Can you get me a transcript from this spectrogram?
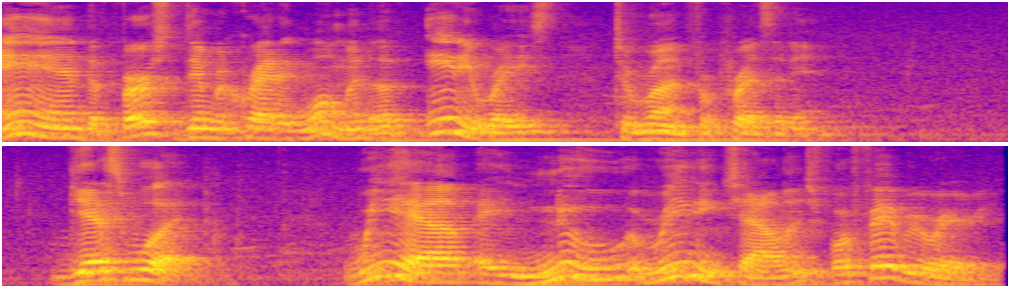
and the first Democratic woman of any race to run for president. Guess what? We have a new reading challenge for February,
